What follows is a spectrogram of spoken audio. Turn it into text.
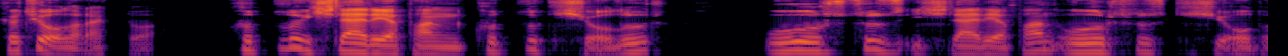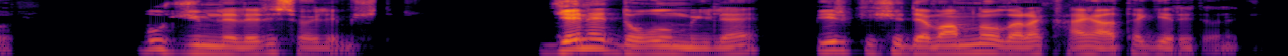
kötü olarak doğar. Kutlu işler yapan kutlu kişi olur, uğursuz işler yapan uğursuz kişi olur. Bu cümleleri söylemiştir. Gene doğum ile bir kişi devamlı olarak hayata geri dönecek.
